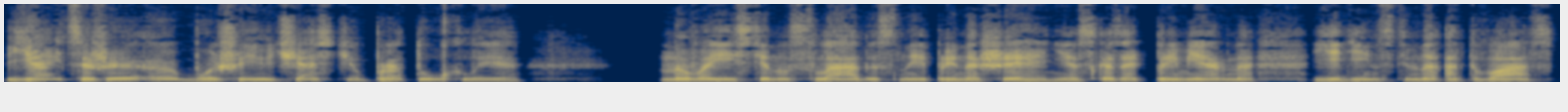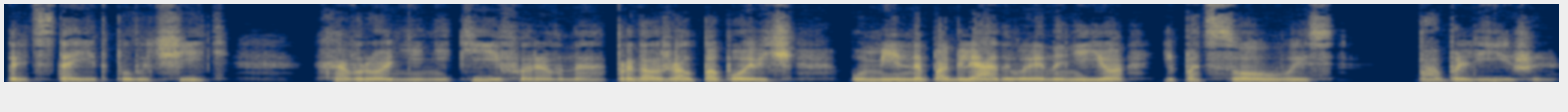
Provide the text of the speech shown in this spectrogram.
яйца же э, большей частью протухлые. Но воистину сладостные приношения, сказать примерно, единственно от вас предстоит получить. Хавронья Никифоровна, — продолжал Попович, умильно поглядывая на нее и подсовываясь поближе.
